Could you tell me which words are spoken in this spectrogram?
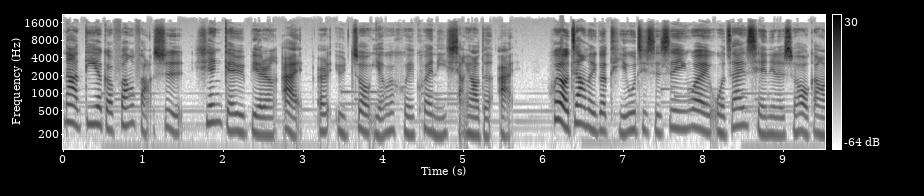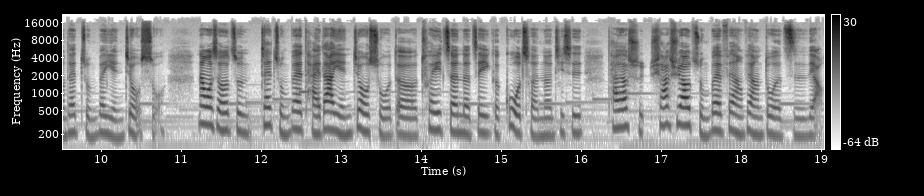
那第二个方法是先给予别人爱，而宇宙也会回馈你想要的爱。会有这样的一个体悟，其实是因为我在前年的时候，我刚好在准备研究所。那我时准在准备台大研究所的推甄的这一个过程呢，其实它要需它需要准备非常非常多的资料。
